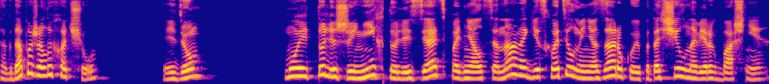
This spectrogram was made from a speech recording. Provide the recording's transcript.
Тогда, пожалуй, хочу. Идем. Мой то ли жених, то ли зять поднялся на ноги, схватил меня за руку и потащил наверх башни.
